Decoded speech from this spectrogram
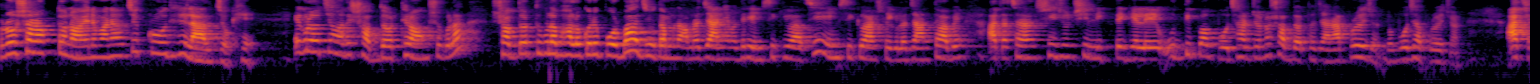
রোষারক্ত নয়নে মানে হচ্ছে ক্রোধে লাল চোখে। এগুলো হচ্ছে আমাদের শব্দ অর্থের অংশগুলো। শব্দ অর্থগুলো ভালো করে পড়বা, যেহেতু আমরা আমরা জানি আমাদের এমসিকিউ আছে। এমসিকিউ আসলে এগুলো জানতে হবে। আর তাছাড়া সৃজনশীল লিখতে গেলে উদ্দীপক বোঝার জন্য শব্দ অর্থ জানা প্রয়োজন বা বোঝা প্রয়োজন। আচ্ছা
